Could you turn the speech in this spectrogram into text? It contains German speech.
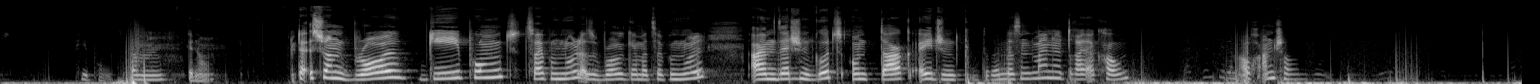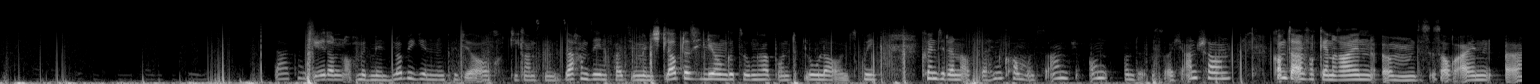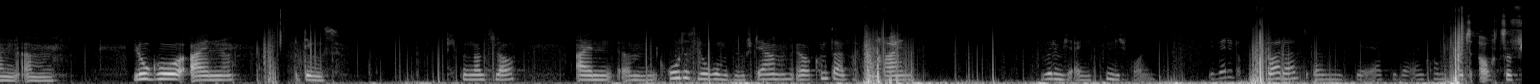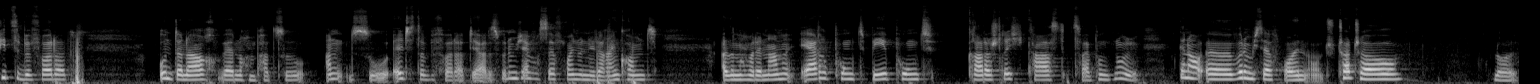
Ähm, genau. Da ist schon Brawl G. 2.0, also Brawl Gamer 2.0, I'm Legend Good und Dark Agent drin. Das sind meine drei Accounts. Da könnt ihr dann auch anschauen, wo Da könnt ihr dann auch mit mir in den Lobby gehen. Dann könnt ihr auch die ganzen Sachen sehen. Falls ihr mir nicht glaubt, dass ich Leon gezogen habe und Lola und Squeak, könnt ihr dann auch da hinkommen und und, und es euch anschauen. Kommt da einfach gern rein. Ähm, das ist auch ein, ein ähm, Logo, ein Dings. Ich bin ganz schlau. Ein ähm, rotes Logo mit einem Stern. Ja, kommt da einfach gern rein. Würde mich eigentlich ziemlich freuen. Ihr werdet auch befördert. Ähm, der erste, der reinkommt, wird auch zur Vize befördert. Und danach werden noch ein paar zu, an, zu Ältester befördert. Ja, das würde mich einfach sehr freuen, wenn ihr da reinkommt. Also nochmal der Name R.B. gerader Strich Cast 2.0. Genau, äh, würde mich sehr freuen und ciao, ciao. Lol.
